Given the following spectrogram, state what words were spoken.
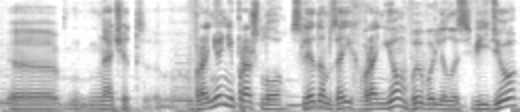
Э, значит, вранье не прошло. Следом за их враньем вывалилось видео,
